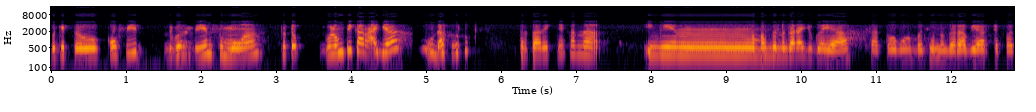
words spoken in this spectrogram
Begitu covid diberhentiin semua tutup gulung tikar aja udah tertariknya karena ingin membantu negara juga ya. Satu membantu negara biar cepat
